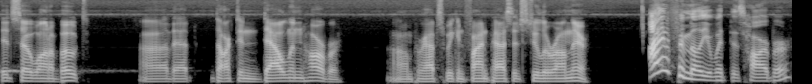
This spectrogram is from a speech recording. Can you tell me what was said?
did so on a boat uh, that docked in Dowlin Harbor. Um, perhaps we can find passage to Luron there. I am familiar with this harbor.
